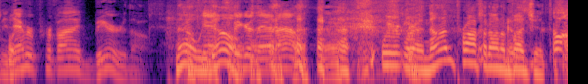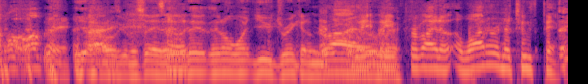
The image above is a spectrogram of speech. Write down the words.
You never provide beer, though. No, we can't don't. figure that out. We're, we're a nonprofit on a budget. oh, okay. yeah, I was going to say So- they, they, they don't want you drinking them dry. We, we provide a, a water and a toothpick.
